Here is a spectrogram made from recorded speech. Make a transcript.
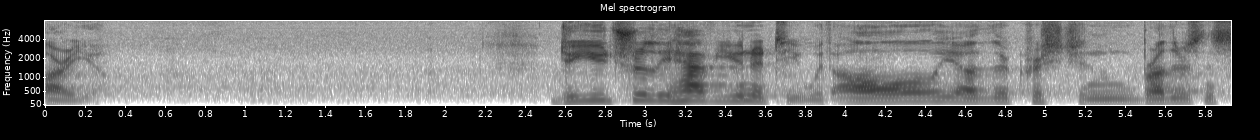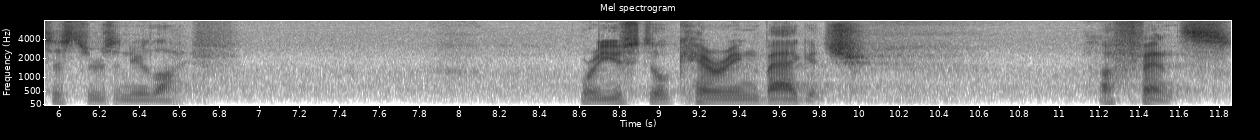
Are you? Do you truly have unity with all the other Christian brothers and sisters in your life? Or are you still carrying baggage, offense,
